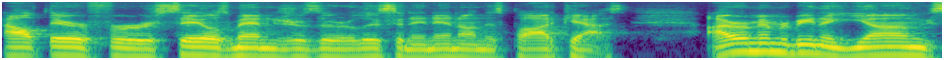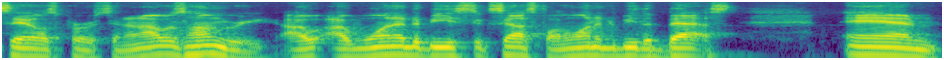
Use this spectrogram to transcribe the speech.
out there for sales managers that are listening in on this podcast. I remember being a young salesperson and I was hungry. I, I wanted to be successful. I wanted to be the best. And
